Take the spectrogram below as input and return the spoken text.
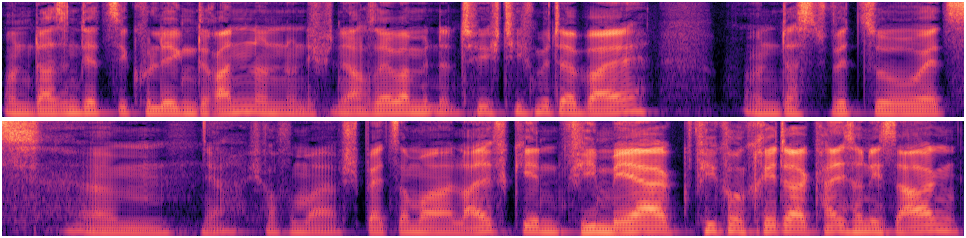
Und da sind jetzt die Kollegen dran und, und ich bin auch selber mit, natürlich tief mit dabei. Und das wird so jetzt, ähm, ja, ich hoffe mal, Spätsommer live gehen. Viel mehr, viel konkreter kann ich noch nicht sagen,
